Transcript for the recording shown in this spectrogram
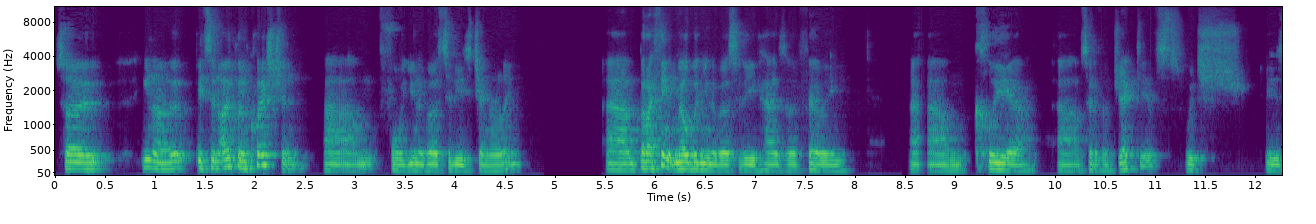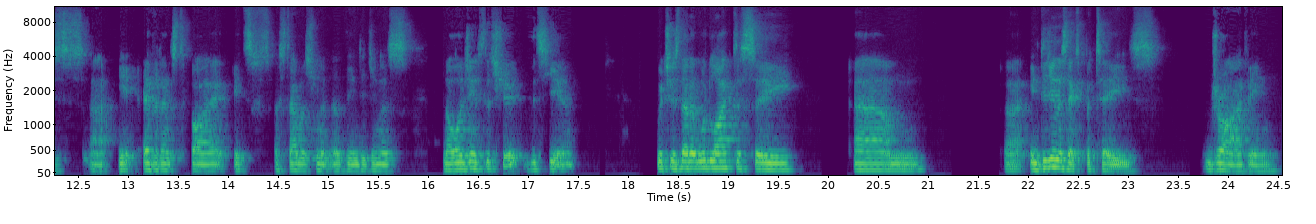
So, you know, it's an open question um, for universities generally. Um, but I think Melbourne University has a fairly um, clear uh, set of objectives, which is uh, evidenced by its establishment of the Indigenous Knowledge Institute this year, which is that it would like to see um, uh, Indigenous expertise driving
